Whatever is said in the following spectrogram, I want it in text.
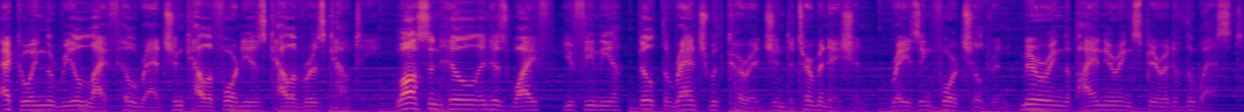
echoing the real life Hill Ranch in California's Calaveras County. Lawson Hill and his wife, Euphemia, built the ranch with courage and determination, raising four children, mirroring the pioneering spirit of the West.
